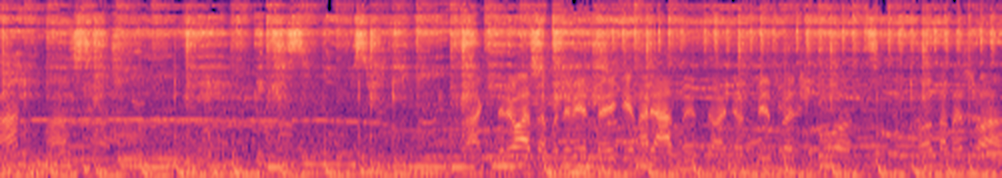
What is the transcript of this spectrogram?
А? А. Так, Сережа, подивіться, який нарядний сьогодні. В підсачку. Ну та ти що?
